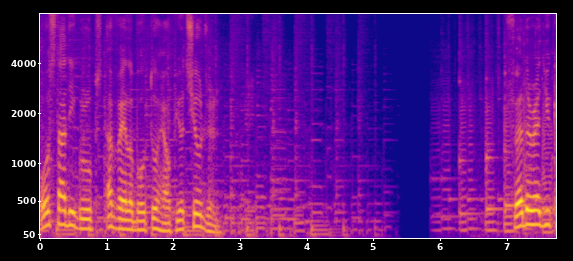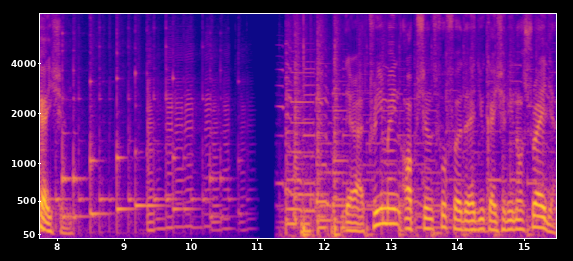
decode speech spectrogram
or study groups available to help your children. Further education. There are three main options for further education in Australia.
